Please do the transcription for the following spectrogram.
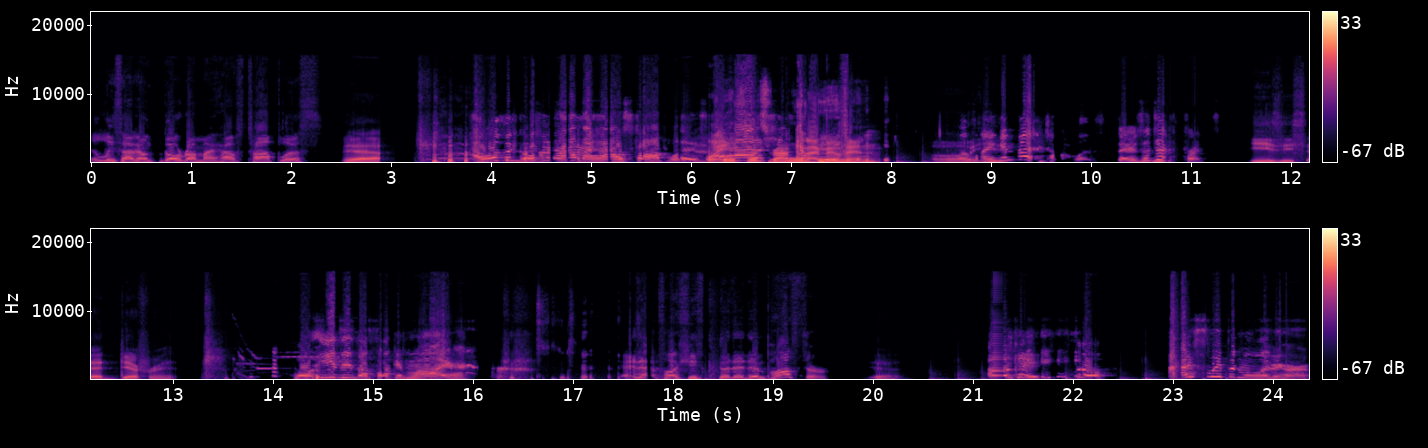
at least I don't go around my house topless. Yeah. I wasn't going around my house topless. Wait. I what's actually wrong Can with I move in? naked. oh, was laying e- in bed topless. There's a difference. easy said different. Well, Easy's a fucking liar. And that's why she's good at imposter. yeah. Okay, so I sleep in the living room.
